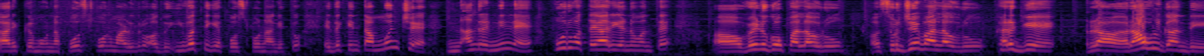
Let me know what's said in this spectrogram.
ಕಾರ್ಯಕ್ರಮವನ್ನು ಪೋಸ್ಟ್ಪೋನ್ ಮಾಡಿದ್ರು. ಅದು ಇವತ್ತಿಗೆ ಪೋಸ್ಟ್ಪೋನ್ ಆಗಿತ್ತು. ಇದಕ್ಕಿಂತ ಮುಂಚೆ, ಅಂದರೆ ನಿನ್ನೆ ಪೂರ್ವ ತಯಾರಿ ಎನ್ನುವಂತೆ ವೇಣುಗೋಪಾಲ್ ಅವರು ಸುರ್ಜೇವಾಲ್ ಅವರು, ಖರ್ಗೆ ರಾಹುಲ್ ಗಾಂಧಿ,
